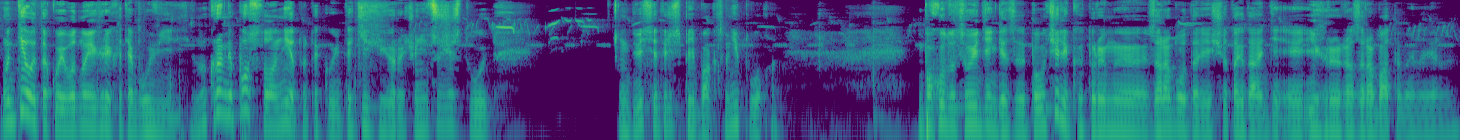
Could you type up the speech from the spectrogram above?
Вот где вы такое в одной игре хотя бы увидите? Ну кроме Постала нету такой, таких игр еще не существует. 235 баксов, неплохо. Походу свои деньги получили, которые мы заработали еще тогда, э, игры разрабатывая, наверное.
